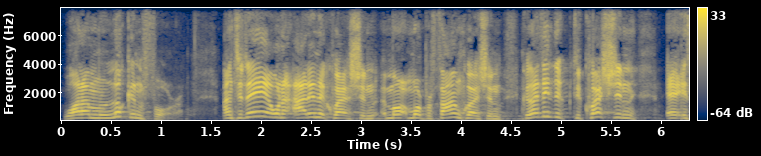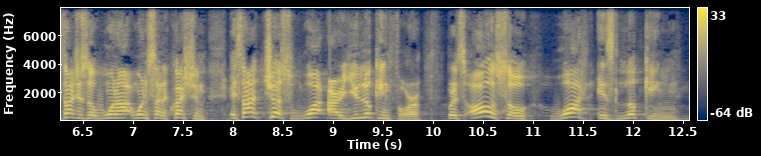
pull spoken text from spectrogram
what I'm looking for. And today I want to add in a question, a more, more profound question, because I think the, the question uh, is not just a one, one sided question. It's not just what are you looking for, but it's also what is looking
